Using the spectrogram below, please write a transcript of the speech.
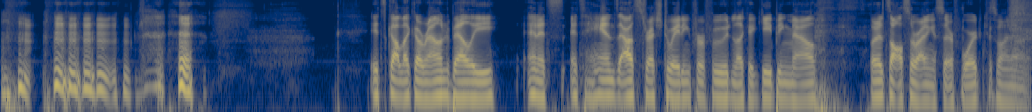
it's got like a round belly and its its hands outstretched waiting for food, and like a gaping mouth. but it's also riding a surfboard because why not?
